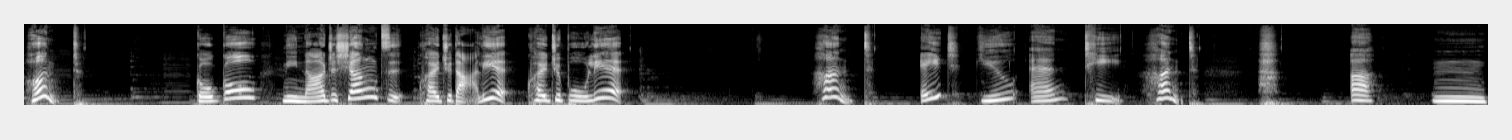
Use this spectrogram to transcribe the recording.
Hunt.” 狗狗，你拿着箱子，快去打猎，快去捕猎。Hunt, H U N T, hunt. 啊，嗯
